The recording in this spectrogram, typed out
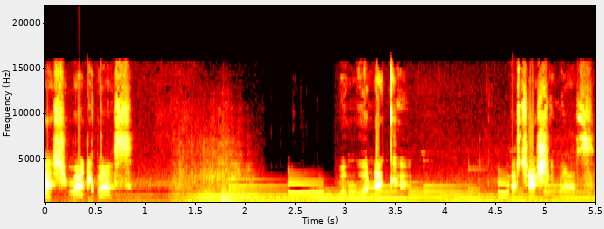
が閉まります。まもなく発車します。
